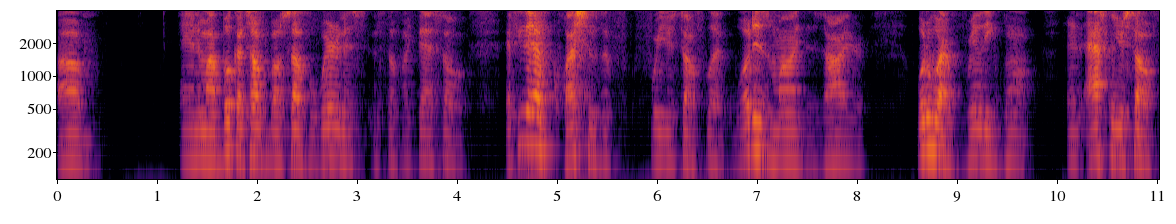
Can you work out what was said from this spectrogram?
Um, and in my book, I talk about self awareness and stuff like that. So if you have questions of, for yourself, like what is my desire, what do I really want, and asking yourself,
